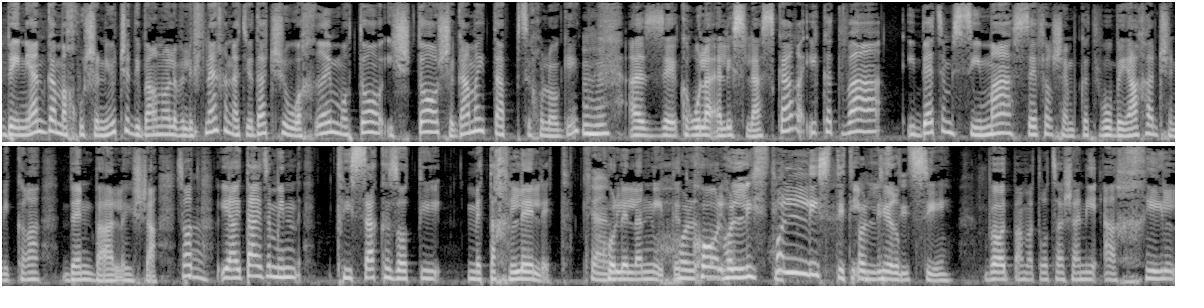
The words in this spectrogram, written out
בעניין גם החושניות שדיברנו עליו לפני כן, את יודעת שהוא אחרי מותו, אשתו, שגם הייתה פסיכולוגית, אז uh, קראו לה אליס לסקר, היא כתבה... היא בעצם סיימה ספר שהם כתבו ביחד, שנקרא בן בעל האישה. זאת אומרת, היא הייתה איזה מין תפיסה כזאת מתכללת, כן. כוללנית. את הול- כל- הוליסטית. הוליסטית, אם הוליסטית. תרצי. ועוד פעם, את רוצה שאני אכיל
